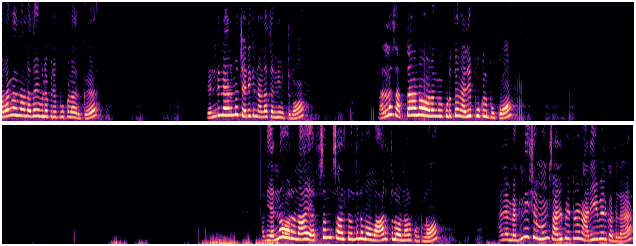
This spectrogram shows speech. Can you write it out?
உரங்கள்னால தான் இவ்வளோ பெரிய பூக்களாக இருக்குது ரெண்டு நேரமும் செடிக்கு நல்லா தண்ணி ஊற்றணும் நல்ல சத்தான உரங்கள் கொடுத்தா நிறைய பூக்கள் பூக்கும். அது என்ன வரும்னா எப்சம் சால்ட் வந்து நம்ம வாரத்தில் ஒரு நாள் கொடுக்கணும். அதில் மெக்னீஷியமும் சல்பேட்டும் நிறையவே இருக்குது அதில்.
